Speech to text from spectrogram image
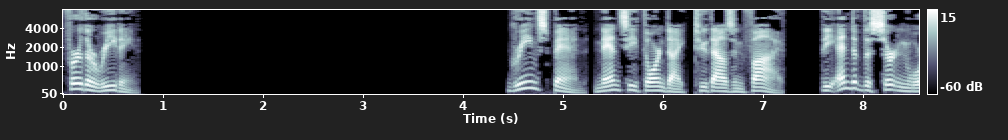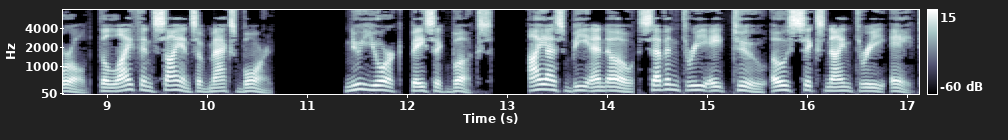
Further reading Greenspan, Nancy Thorndike 2005. The End of the Certain World, The Life and Science of Max Born. New York, Basic Books. ISBN 0-7382-0693-8.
